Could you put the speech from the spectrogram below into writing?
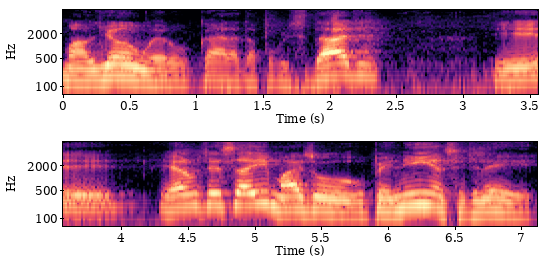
Malhão era o cara da publicidade. E, e éramos esses aí, mais o, o Peninha, Sidney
